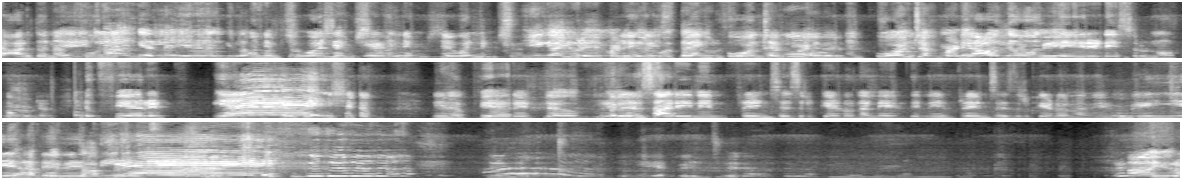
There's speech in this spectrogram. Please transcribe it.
ಯಾರ್ದು ನಾನು ಫೋನ್ ಹಂಗೆಲ್ಲ ಹೇಳಂಗಿಲ್ಲ. ಒಂದ್ ನಿಮಿಷ ಒಂದ್ ನಿಮಿಷ ಒಂದ್ ನಿಮಿಷ ಒಂದ್ ನಿಮಿಷ. ಈಗ ಇವಳು ಏನ್ ಮಾಡಿದಾರೆ ಗೊತ್ತಾ? ಇವಳು ಫೋನ್ ಚೆಕ್ ಫೋನ್ ಚೆಕ್ ಮಾಡಿ ಯಾವ್ದು ಒಂದ್ ಎರಡ್ ಹೆಸರು ನೋಡ್ಕೊಬಿಟ್ಟಾಳೆ. ಫೇವ್ರೆಟ್ ನಿನ್ನ ಫೇವ್ರೆಟ್ ಸಾರಿ ನಿನ್ ಫ್ರೆಂಡ್ಸ್ ಹೆಸರು ಕೇಳು ನಾನು ಹೇಳ್ತೀನಿ. ನಿನ್ ಫ್ರೆಂಡ್ಸ್ ಹೆಸರು ಕೇಳು ನಾನು? ಹಾ ಇವರ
